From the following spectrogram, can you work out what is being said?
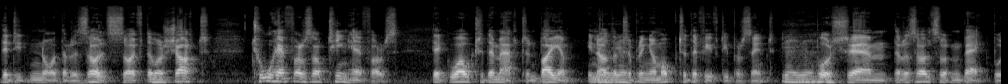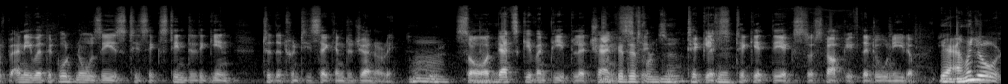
they didn't know the results. So if they were shot two heifers or ten heifers, they'd go out to the mat and buy them in Yeah, order yeah. to bring them up to the 50%. Yeah, yeah, but um, the results weren't back. But anyway, the good news is it is extended again to the 22nd of January. So that's given people a chance difference, to, yeah. to get to get the extra stock if they do need them. Yeah, and when you're,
